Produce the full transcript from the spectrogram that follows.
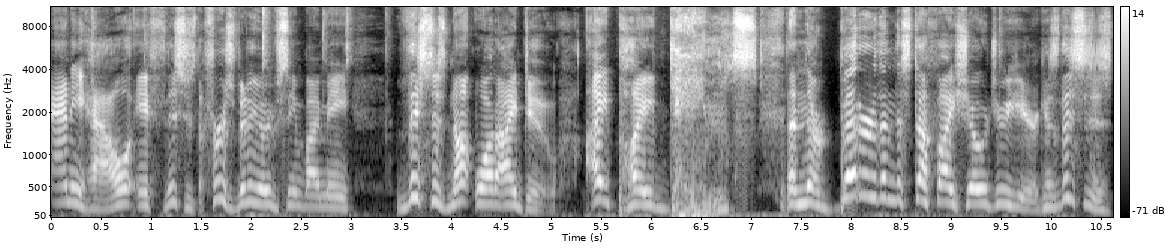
Anyhow, if this is the first video you've seen by me, this is not what I do. I play games. And they're better than the stuff I showed you here, because this is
